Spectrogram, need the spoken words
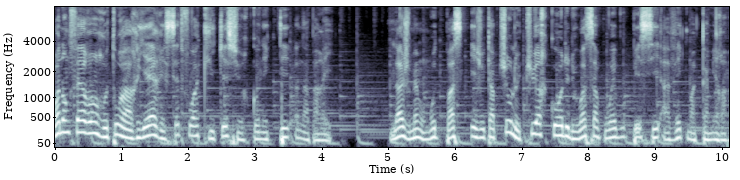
On va donc faire un retour arrière et cette fois cliquer sur connecter un appareil. Là, je mets mon mot de passe et je capture le QR code de WhatsApp Web ou PC avec ma caméra.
